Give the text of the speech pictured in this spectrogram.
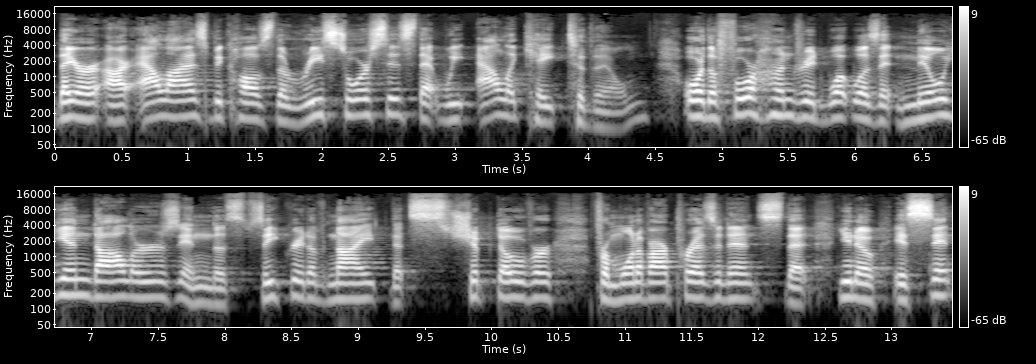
They are our allies because the resources that we allocate to them or the 400 what was it million dollars in the secret of night that's shipped over from one of our presidents that you know is sent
